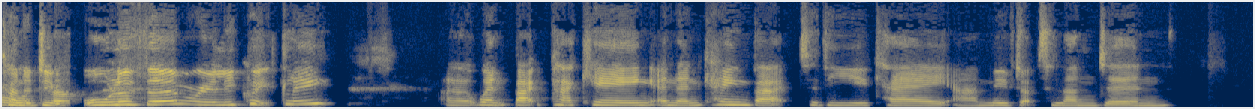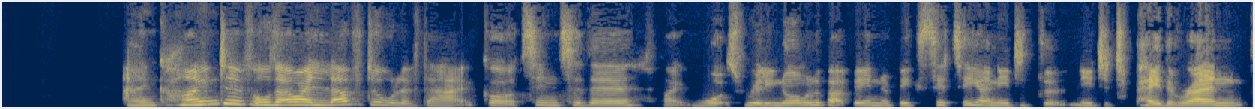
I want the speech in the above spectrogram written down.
kind of do all of them really quickly. Uh, went backpacking and then came back to the uk and moved up to london. And kind of although i loved all of that got into the like what's really normal about being in a big city i needed the needed to pay the rent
